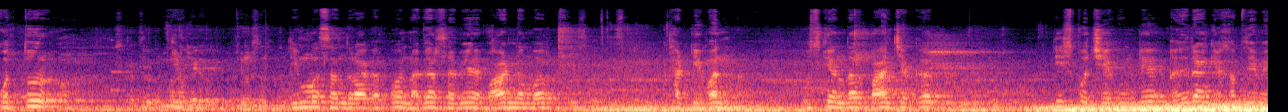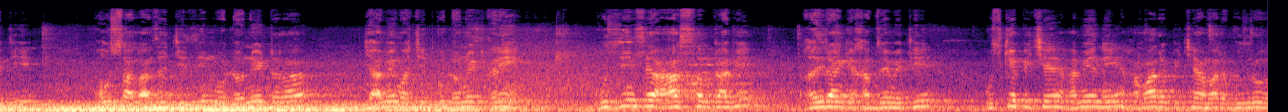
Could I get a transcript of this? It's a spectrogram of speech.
कोत्तूर तिम्मसंद्रा को नगर सभा वार्ड नंबर थर्टी वन उसके अंदर पाँच एकड़, तीस को छः घंटे गैरा के कब्जे में थी। बहुत साल से जिस दिन वो डोनेट रहा, जामे मस्जिद को डोनेट करी, उस दिन से आज साल का भी गैरा के कब्जे में थी। उसके पीछे हमें नहीं, हमारे पीछे हमारे बुज़ुर्ग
